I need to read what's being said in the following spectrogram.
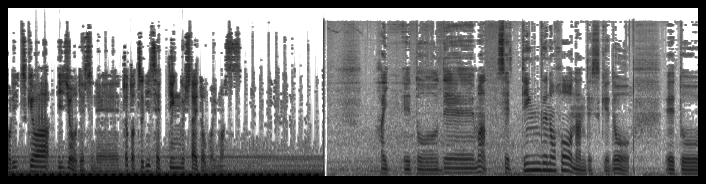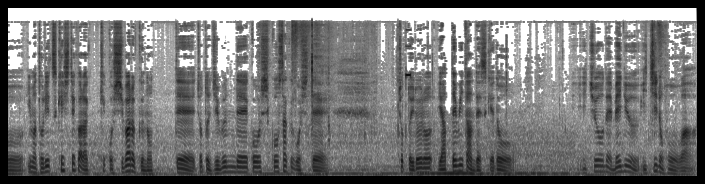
取り付けは以上ですね。ちょっと次セッティングしたいと思います。はい。えっ、と、で、まあ、セッティングの方なんですけど、えっ、と、今取り付けしてから結構しばらく乗って、ちょっと自分でこう試行錯誤して、ちょっといろいろやってみたんですけど、一応ね、メニュー1の方は、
